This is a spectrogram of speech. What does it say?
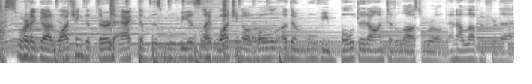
I swear to God, watching the third act of this movie is like watching a whole other movie bolted onto the Lost World, and I love it for that.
